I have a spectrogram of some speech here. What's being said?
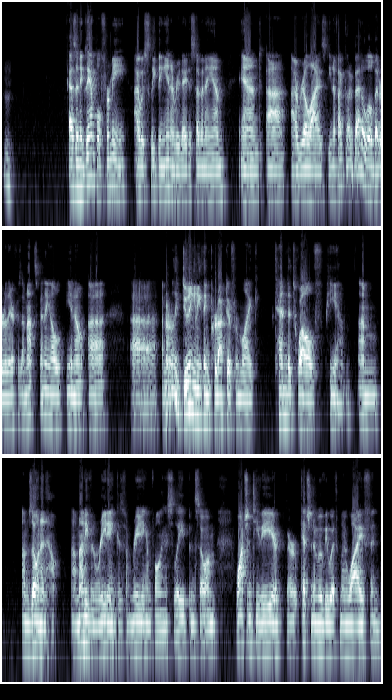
Hmm. As an example, for me, I was sleeping in every day to 7 a.m. And uh, I realized, you know, if I go to bed a little bit earlier, because I'm not spending a, you know, uh, uh, I'm not really doing anything productive from like 10 to 12 p.m. I'm I'm zoning out. I'm not even reading because if I'm reading, I'm falling asleep, and so I'm watching TV or, or catching a movie with my wife, and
